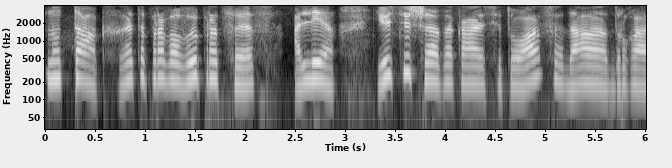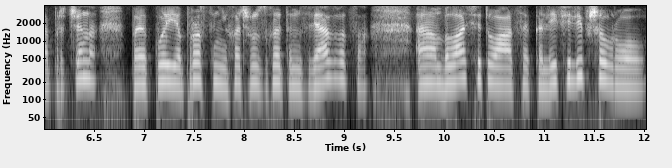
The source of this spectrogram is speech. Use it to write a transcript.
Ну так гэта прававы працэс але ёсць яшчэ такая сітуацыя да другая прычына по якой я просто не хочу з гэтым звязвацца. Э, была сітуацыя калі Філіп шаўроў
